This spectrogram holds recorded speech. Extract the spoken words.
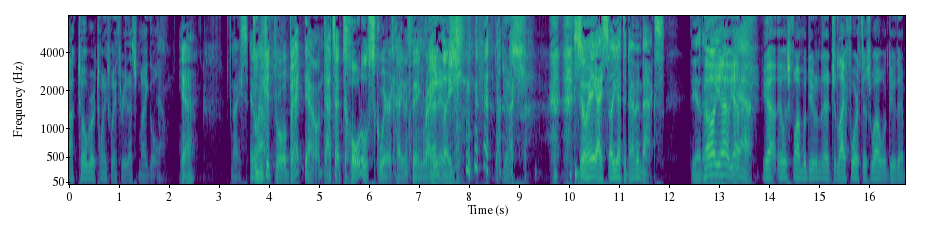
October of 2023. That's my goal. Yeah. nice. Dude, It'll we happen. could throw a bet down. That's a total square kind of thing, right? That is. Like, Yes. so hey, I saw you at the Diamondbacks the other. Oh yeah, yeah, yeah. yeah. It was fun. We're doing the July Fourth as well. We'll do the,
